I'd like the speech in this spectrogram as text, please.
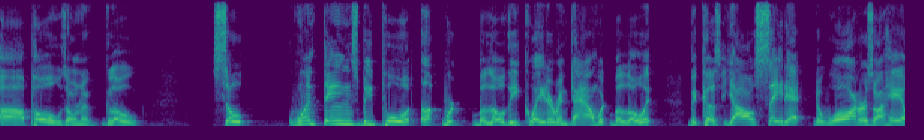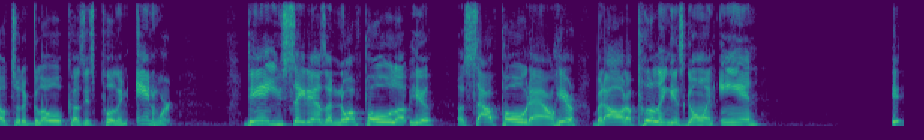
uh, poles on the globe. So when things be pulled upward below the equator and downward below it, because y'all say that the waters are held to the globe because it's pulling inward. Then you say there's a North Pole up here, a South Pole down here, but all the pulling is going in. It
